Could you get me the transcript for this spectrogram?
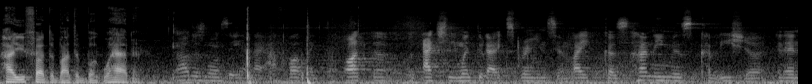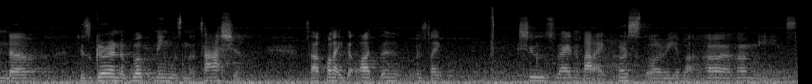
how you felt about the book. What happened? I just want to say, like, I felt like the author actually went through that experience in life because her name is Kalisha, and his girl in the book name was Natasha. So I felt like the author was like, she was writing about like her story about her her means.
